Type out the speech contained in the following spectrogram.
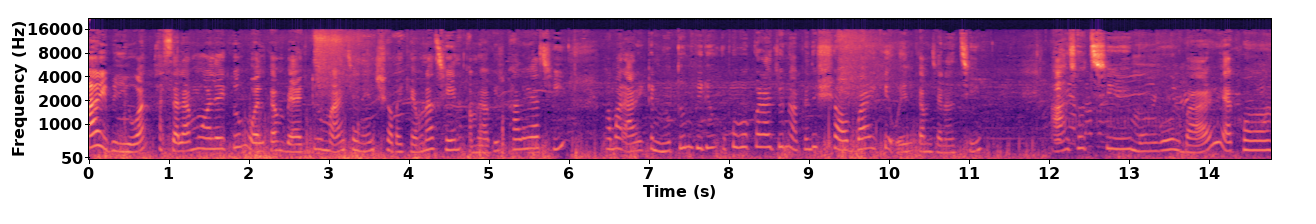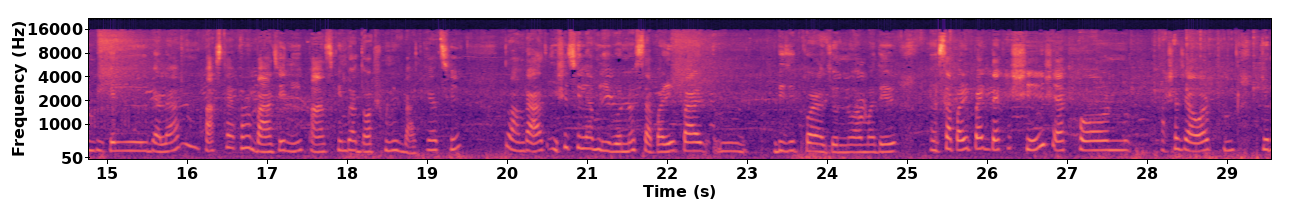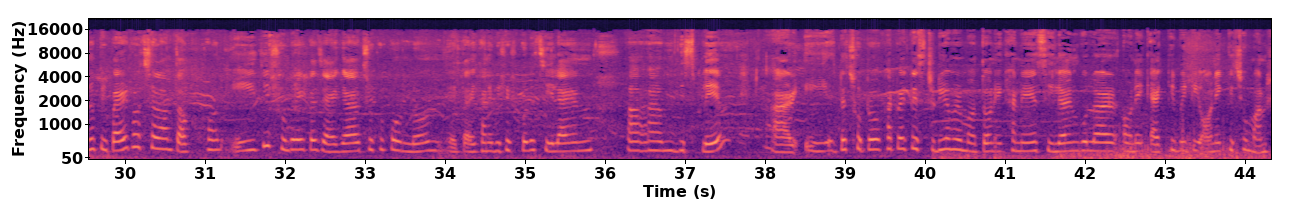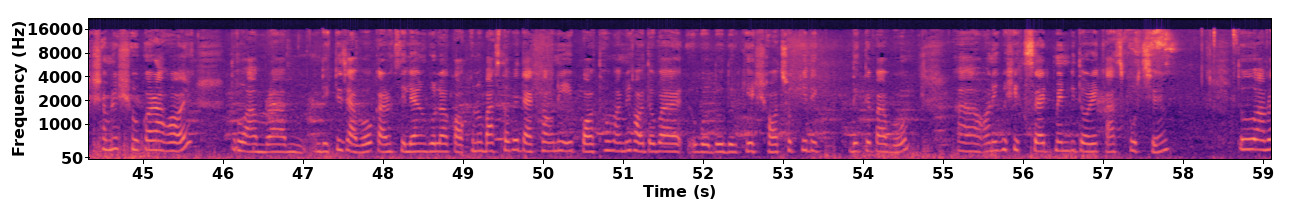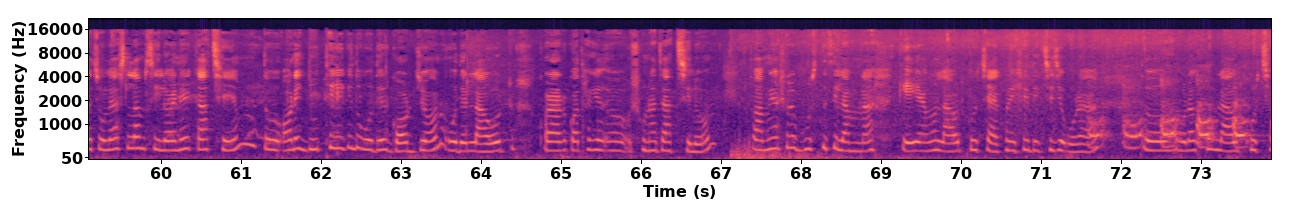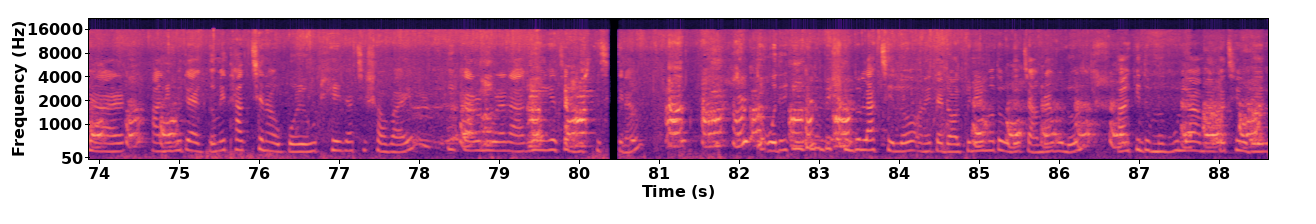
High ভিওয়ান আসসালামু আলাইকুম welcome back to my channel সবাই কেমন আছেন? আমরা বেশ ভালো আছি। আমার আরেকটা নতুন ভিডিও উপভোগ করার জন্য আপনাদের সবাইকে ওয়েলকাম জানাচ্ছি। আজ হচ্ছে মঙ্গলবার, এখন বিকেলবেলা পাঁচটা এখনও বাজেনি, পাঁচ কিংবা দশ মিনিট বাকি আছে। তো আমরা আজ এসেছিলাম লিবর্ণ সাফারি পার্ক ভিজিট করার জন্য। আমাদের সাফারি পার্ক দেখা শেষ, এখন আসা যাওয়ার জন্য প্রিপারেড হচ্ছিলাম। তখন এই যে সুন্দর একটা জায়গা চোখে পড়ল, এটা এখানে বিশেষ করে চিলায়ন ডিসপ্লে আর এই একটা ছোটোখাটো একটা স্টেডিয়ামের মতন। এখানে সিলায়নগুলার অনেক অ্যাক্টিভিটি অনেক কিছু মানুষের সামনে শো করা হয়। তো আমরা দেখতে যাব, কারণ সিলিয়ানগুলো কখনো বাস্তবে দেখাও নি এই প্রথম আমি হয়তো বা ওদেরকে স্বচক্ষে দেখতে পাবো। অনেক বেশি এক্সাইটমেন্ট ভিতরে কাজ করছে। তো আমরা চলে আসলাম সিলয়নের কাছে। তো অনেক দূর থেকে কিন্তু ওদের গর্জন, ওদের লাউড করার কথা শোনা যাচ্ছিল। তো আমি আসলে বুঝতেছিলাম না কে এমন লাউড করছে। এখন এসে দেখছি যে ওরা, তো ওরা খুব লাউড করছে আর পানিগুলো একদমই থাকছে না, উপরে উঠে যাচ্ছে সবাই। কি কারণে ওরা রাগ হয়ে গেছে বুঝতেছি না। ওদের কিন্তু বেশ সুন্দর লাগছিল, অনেকটা ডলফিনের মতো ওদের চামড়াগুলো। কিন্তু মুখগুলো আমার কাছে ওদের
